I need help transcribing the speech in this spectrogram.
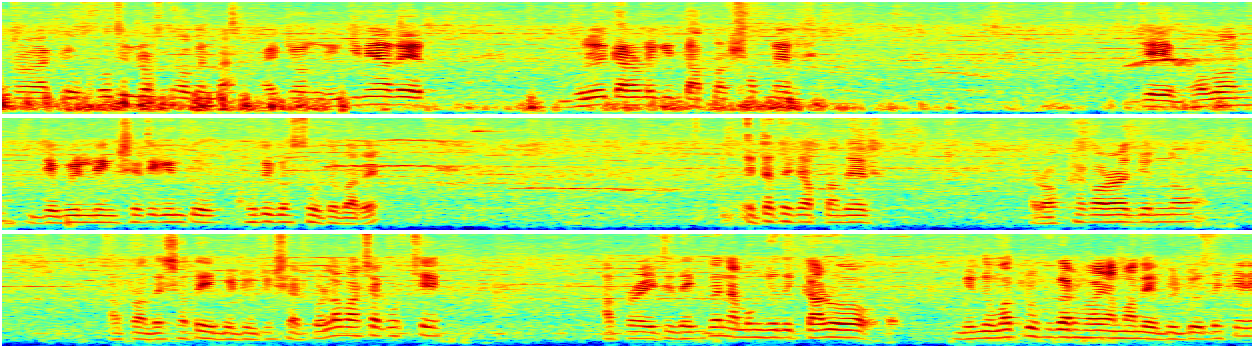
আপনারা কেউ ক্ষতিগ্রস্ত হবেন না। একজন ইঞ্জিনিয়ারের ভুলের কারণে কিন্তু আপনার স্বপ্নের যে ভবন, যে বিল্ডিং সেটি কিন্তু ক্ষতিগ্রস্ত হতে পারে। এটা থেকে আপনাদের রক্ষা করার জন্য আপনাদের সাথে এই ভিডিওটি শেয়ার করলাম। আশা করছি আপনারা এটি দেখবেন এবং যদি কারও বিন্দুমাত্র উপকার হয় আমার এই ভিডিও দেখে,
